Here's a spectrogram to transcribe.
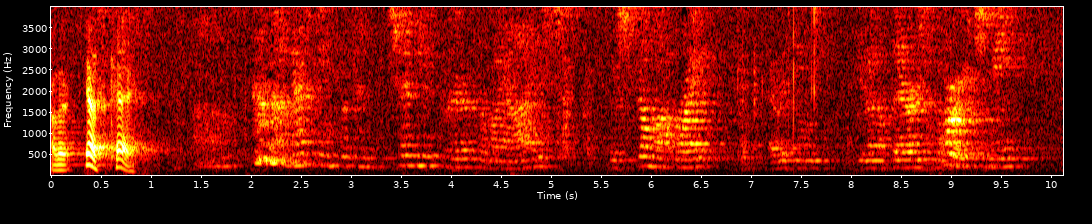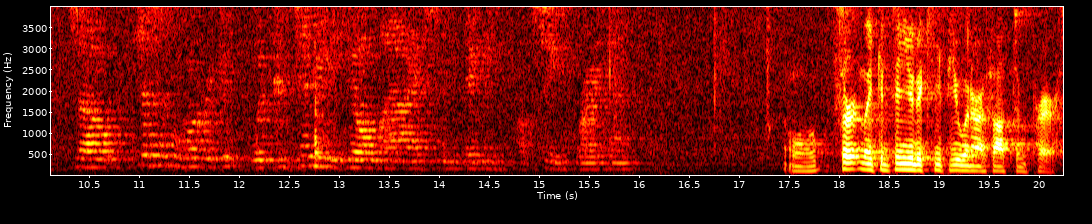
Are there? Yes, Kay. Um, I'm asking for continued prayer for my eyes. They're still not right. Everything, even up there, is blurry to me. So just if the Lord would continue to heal my eyes and maybe I'll see right again. We'll certainly continue to keep you in our thoughts and prayers,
